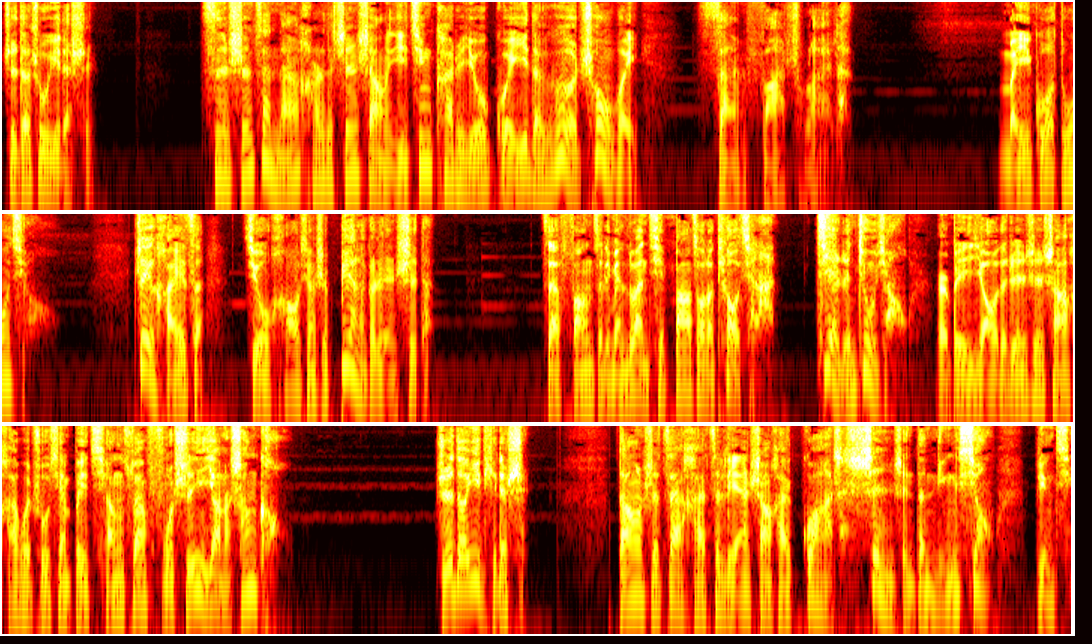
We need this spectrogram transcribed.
值得注意的是，此时在男孩的身上已经开始有诡异的恶臭味散发出来了。没过多久，这孩子就好像是变了个人似的，在房子里面乱七八糟的跳起来，见人就咬，而被咬的人身上还会出现被强酸腐蚀一样的伤口。值得一提的是。当时在孩子脸上还挂着渗人的狞笑，并且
